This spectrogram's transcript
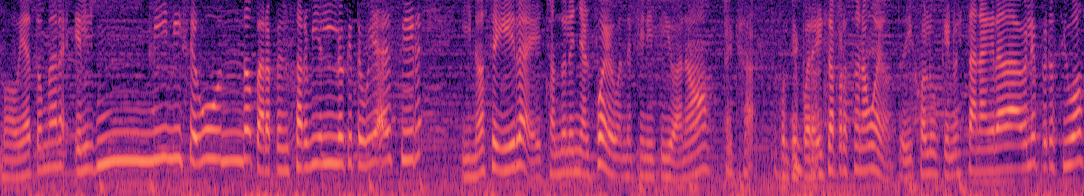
me voy a tomar el minisegundo para pensar bien lo que te voy a decir y no seguir echando leña al fuego, en definitiva, ¿no? Exacto. Porque por ahí esa persona, bueno, te dijo algo que no es tan agradable, pero si vos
